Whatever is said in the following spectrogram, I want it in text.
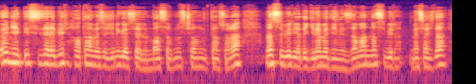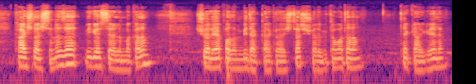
Öncelikle sizlere bir hata mesajını gösterelim. WhatsApp'ımız çalındıktan sonra nasıl bir ya da giremediğiniz zaman nasıl bir mesajla karşılaştığınızı bir gösterelim bakalım. Şöyle yapalım bir dakika arkadaşlar. Şöyle bir kapatalım. Tekrar girelim.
